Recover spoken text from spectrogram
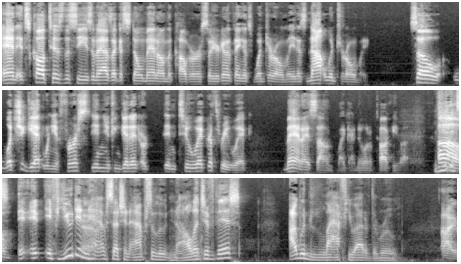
and it's called "Tis the Season." It has like a snowman on the cover, so you're gonna think it's winter only. And It is not winter only. So what you get when you first and you can get it or in two wick or three wick, man, I sound like I know what I'm talking about. Um, if, if you didn't have such an absolute knowledge of this, I would laugh you out of the room. I,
